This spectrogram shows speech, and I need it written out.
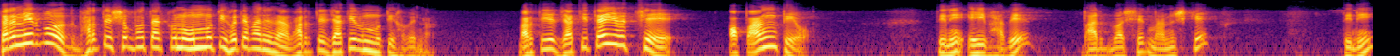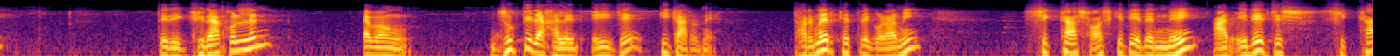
তারা নির্বোধ। ভারতের সভ্যতার কোনো উন্নতি হতে পারে না, ভারতের জাতির উন্নতি হবে না। ভারতীয় জাতিটাই হচ্ছে অপাংতেয়। তিনি এইভাবে ভারতবর্ষের মানুষকে তিনি তিনি ঘৃণা করলেন এবং যুক্তি দেখালেন এই যে, কি কারণে? ধর্মের ক্ষেত্রে গোড়ামি শিক্ষা, সংস্কৃতি এদের নেই। আর এদের যে শিক্ষা,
